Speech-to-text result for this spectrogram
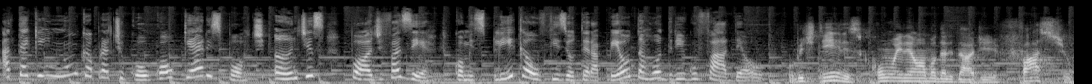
Até quem nunca praticou qualquer esporte antes pode fazer, como explica o fisioterapeuta Rodrigo Fadel. O beach tênis, como ele é uma modalidade fácil,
